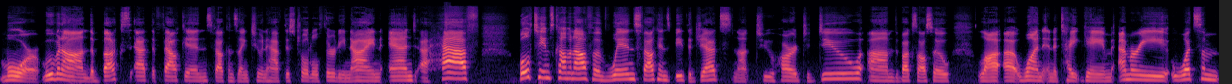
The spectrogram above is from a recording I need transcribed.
more. Moving on, the Bucks at the Falcons. Falcons laying two and a half. This total 39 and a half. Both teams coming off of wins. Falcons beat the Jets. Not too hard to do. Um, the Bucks also lo- uh, won in a tight game. Emory, what's some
